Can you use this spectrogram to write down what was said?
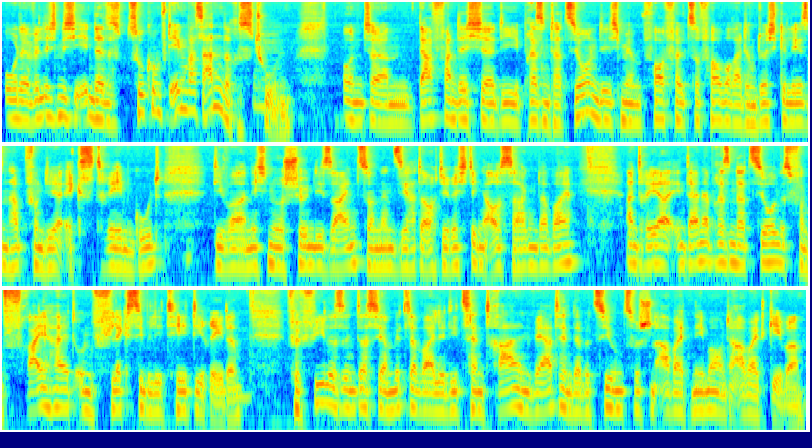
oder will ich nicht in der Zukunft irgendwas anderes tun? Mhm. Und ähm, da fand ich äh, die Präsentation, die ich mir im Vorfeld zur Vorbereitung durchgelesen habe, von dir extrem gut. Die war nicht nur schön designt, sondern sie hatte auch die richtigen Aussagen dabei. Andrea, in deiner Präsentation ist von Freiheit und Flexibilität die Rede. Für viele sind das ja mittlerweile die zentralen Werte in der Beziehung zwischen Arbeitnehmer und Arbeitgeber.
